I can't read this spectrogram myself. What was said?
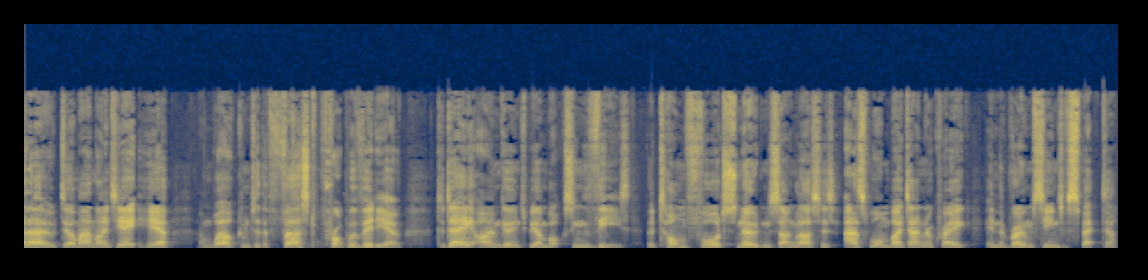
Hello, Dillman98 here, and welcome to the first proper video. Today I'm going to be unboxing these, the Tom Ford Snowdon sunglasses as worn by Daniel Craig in the Rome scenes of Spectre.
